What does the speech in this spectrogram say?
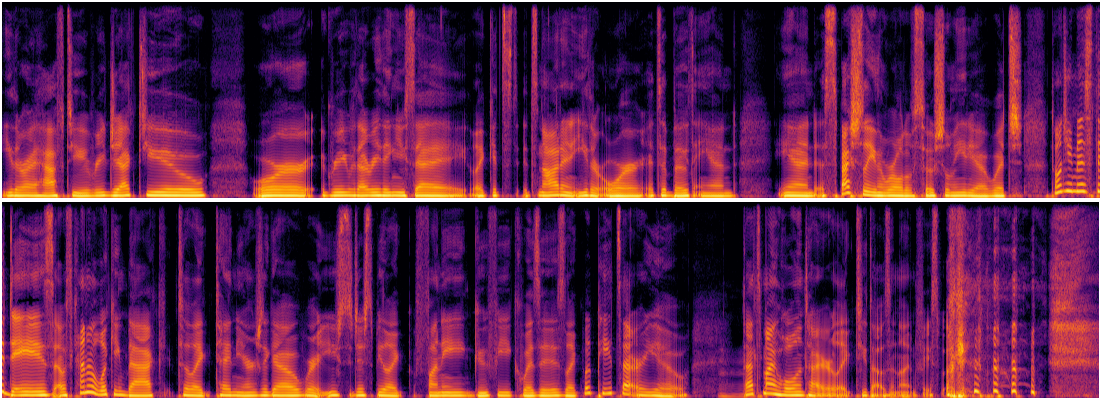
Either I have to reject you or agree with everything you say. Like it's it's not an either or, it's a both and. And especially in the world of social media, which don't you miss the days? I was kind of looking back to like 10 years ago where it used to just be like funny, goofy quizzes like, what pizza are you? Mm-hmm. That's my whole entire like 2009 Facebook.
